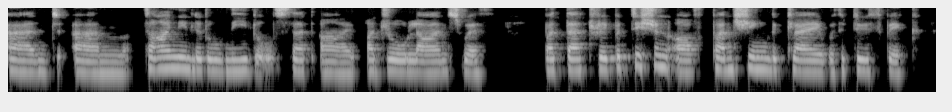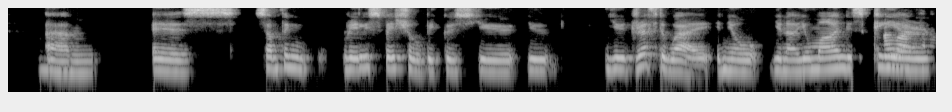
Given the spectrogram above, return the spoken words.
and um, tiny little needles that I, I draw lines with but that repetition of punching the clay with a toothpick mm-hmm. um, is something really special because you you you drift away in your you know your mind is clear. Oh, I can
